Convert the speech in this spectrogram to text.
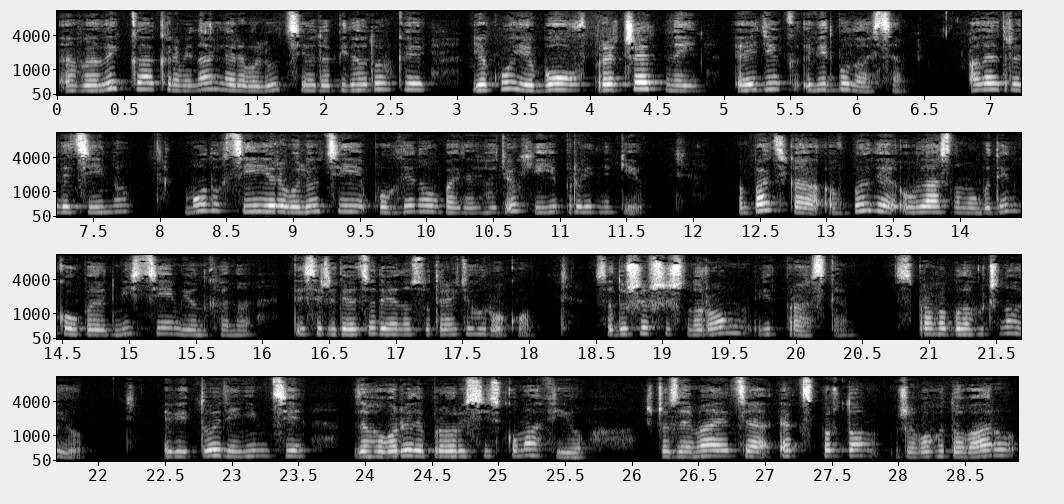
Велика кримінальна революція, до підготовки якої був причетний Едік, відбулася. Але традиційно молох цієї революції поглинув багатьох її провідників. Батька вбили у власному будинку у передмісті Мюнхена 1993 року, задушивши шнуром від праски. Справа була гучною. Відтоді німці заговорили про російську мафію, що займається експортом живого товару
